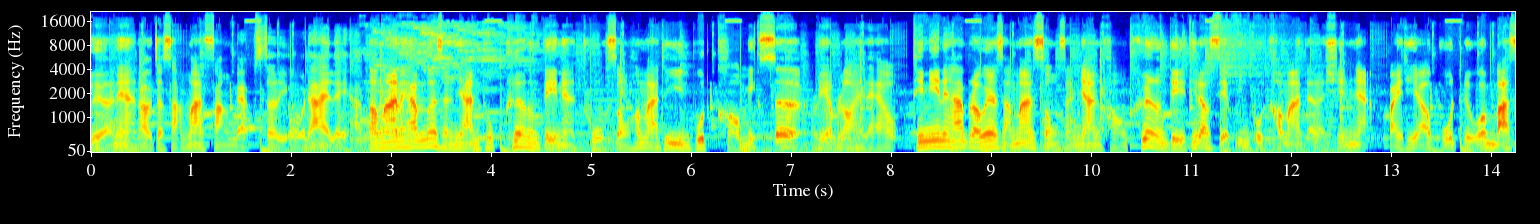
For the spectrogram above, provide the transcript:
หลือๆเนี่ยเราจะสามารถฟังแบบสเตอริโอได้เลยครับต่อมานะครับเมื่อสัญญาณทุกเครื่องดนตรีเนี่ยถูกส่งเข้ามาที่อินพุตของมิกเซอร์เรียบร้อยแล้ว ทีนี้นะครับเราก็จะสามารถส่งสัญญาณของเครื่องดนตรีที่เราเสียบอินพุตเข้ามาแต่ละชิ้นเนี่ย ไปที่เอาพุตหรือว่าบัส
